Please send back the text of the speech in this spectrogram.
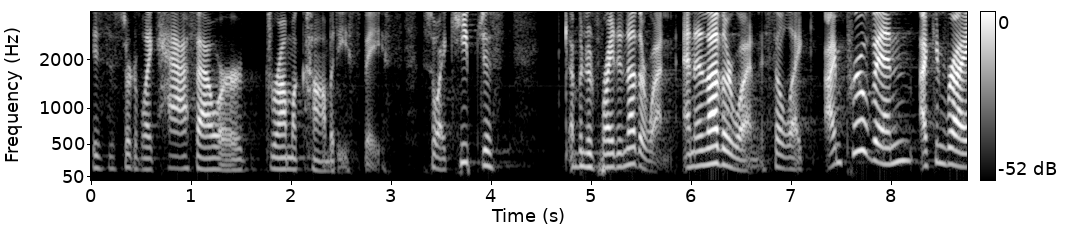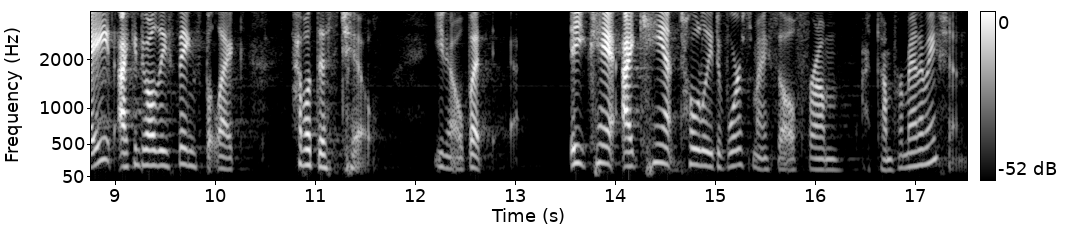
is this sort of like half-hour drama comedy space. So I keep just I'm to write another one and another one. So like I'm proven I can write, I can do all these things, but like how about this too? You know, but you can't I can't totally divorce myself from I come from animation.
